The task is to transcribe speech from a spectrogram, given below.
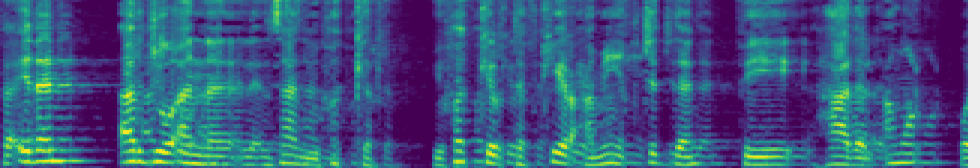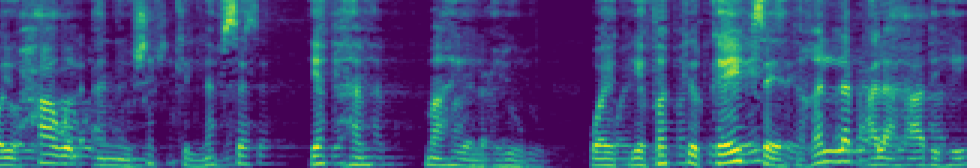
فإذا أرجو أن الإنسان يفكر يفكر تفكير عميق جدا في هذا الأمر ويحاول أن يشكل نفسه يفهم ما هي العيوب ويفكر كيف سيتغلب على هذه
